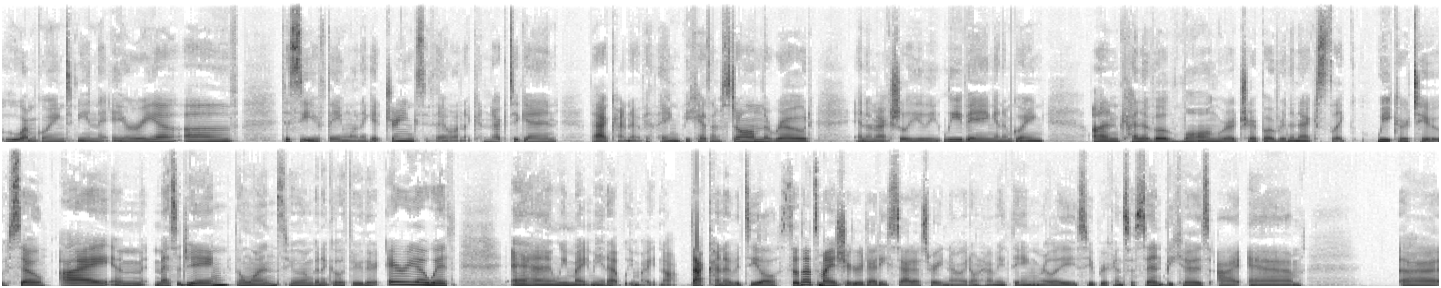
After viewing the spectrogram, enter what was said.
who I'm going to be in the area of to see if they want to get drinks, if they want to connect again, that kind of a thing. Because I'm still on the road and I'm actually leaving and I'm going on kind of a long road trip over the next like week or two. So I am messaging the ones who I'm going to go through their area with, and we might meet up, we might not. That kind of a deal. So that's my sugar daddy status right now. I don't have anything really super consistent because I am uh,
